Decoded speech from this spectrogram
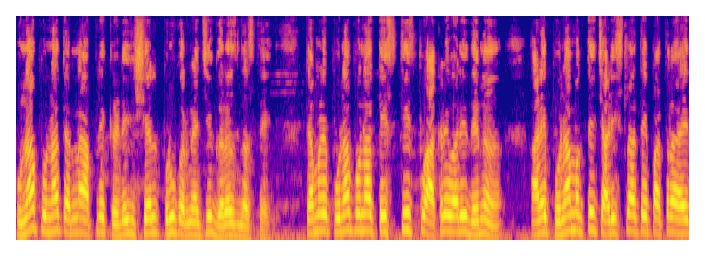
पुन्हा पुन्हा त्यांना आपले क्रेडेन्शियल प्रूव्ह करण्याची गरज नसते. त्यामुळे पुन्हा पुन्हा तेच तीच आकडेवारी देणं आणि पुन्हा मग ते चाळीसला ते पात्र आहेत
